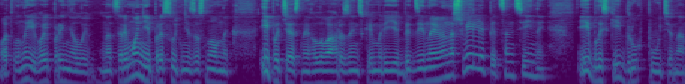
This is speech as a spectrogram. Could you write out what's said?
От вони його і прийняли. На церемонії присутній засновник і почесний голова грузинської мрії Бедзіна Іванашвілі, підсанкційний, і близький друг Путіна.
